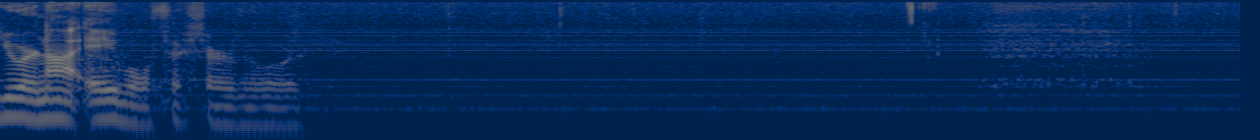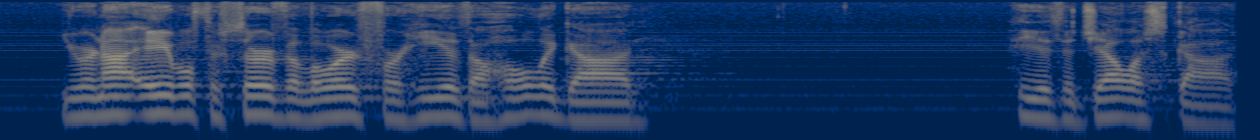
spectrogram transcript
You are not able to serve the Lord. You are not able to serve the Lord, for he is a holy God. He is a jealous God.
